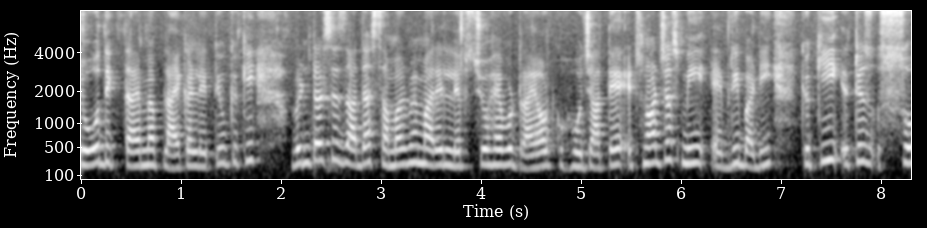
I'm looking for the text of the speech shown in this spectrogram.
जो दिखता है, मैं अप्लाई कर लेती हूँ, क्योंकि क्योंकि विंटर से ज़्यादा समर में हमारे लिप्स जो है वो ड्राई आउट हो जाते हैं। It's not just me everybody क्योंकि इट इज़ सो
